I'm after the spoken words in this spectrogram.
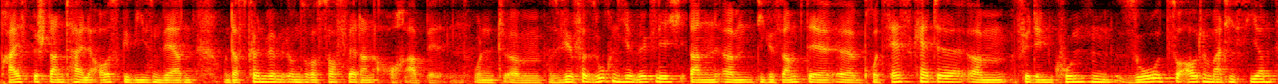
Preisbestandteile ausgewiesen werden. Und das können wir mit unserer Software dann auch abbilden. Und ähm, also wir versuchen hier wirklich dann ähm, die gesamte äh, Prozesskette ähm, für den Kunden so zu automatisieren,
